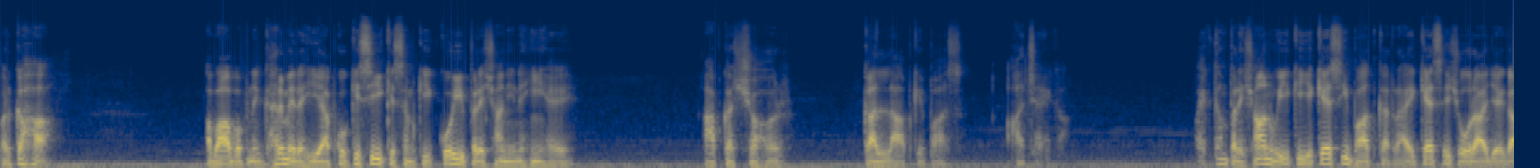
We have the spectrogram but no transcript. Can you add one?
और कहा अब आप अपने घर में रहिए, आपको किसी किस्म की कोई परेशानी नहीं है। आपका शोहर कल आपके पास आ जाएगा। वो एकदम परेशान हुई कि ये कैसी बात कर रहा है, कैसे शोर आ जाएगा।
